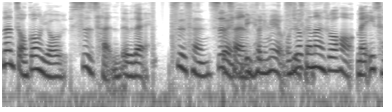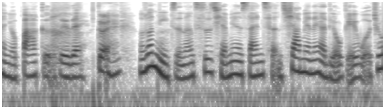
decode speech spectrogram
那总共有四层，对不对？四层，四层礼盒里面有，我就跟他说：“哈，每一层有八个，对不对？”对，我说你只能吃前面三层，下面那个留给我。就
